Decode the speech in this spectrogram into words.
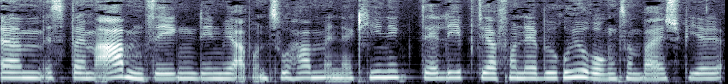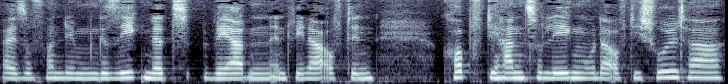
ähm, ist beim Abendsegen, den wir ab und zu haben in der Klinik, der lebt ja von der Berührung zum Beispiel, also von dem gesegnet werden, entweder auf den Kopf die Hand zu legen oder auf die Schulter.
